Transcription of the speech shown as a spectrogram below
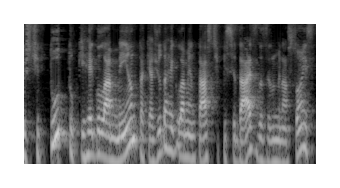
instituto que regulamenta, que ajuda a regulamentar as tipicidades das denominações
